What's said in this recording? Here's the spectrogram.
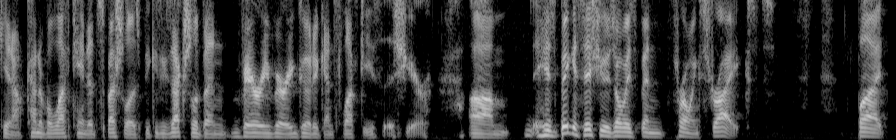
you know, kind of a left-handed specialist because he's actually been very, very good against lefties this year. Um, his biggest issue has always been throwing strikes, but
